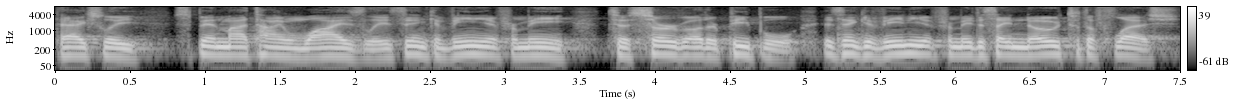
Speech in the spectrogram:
to actually spend my time wisely. It's inconvenient for me to serve other people. It's inconvenient for me to say no to the flesh.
